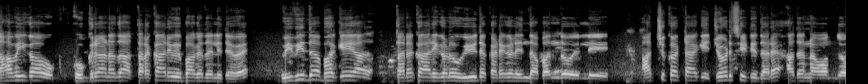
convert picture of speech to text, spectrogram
ನಾವೀಗ ಉಗ್ರಾಣದ ತರಕಾರಿ ವಿಭಾಗದಲ್ಲಿದ್ದೇವೆ. ವಿವಿಧ ಬಗೆಯ ತರಕಾರಿಗಳು ವಿವಿಧ ಕಡೆಗಳಿಂದ ಬಂದು ಇಲ್ಲಿ ಅಚ್ಚುಕಟ್ಟಾಗಿ ಜೋಡಿಸಿಟ್ಟಿದ್ದಾರೆ. ಅದನ್ನ ಒಂದು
